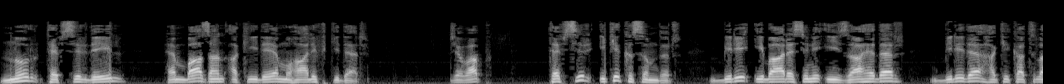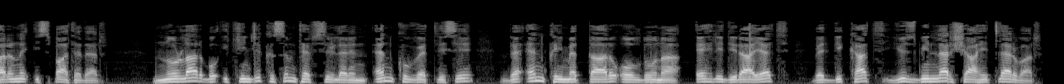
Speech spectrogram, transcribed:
nur tefsir değil, hem bazen akideye muhalif gider. Cevap, tefsir iki kısımdır. Biri ibaresini izah eder, biri de hakikatlarını ispat eder. Nurlar bu ikinci kısım tefsirlerin en kuvvetlisi ve en kıymetdarı olduğuna ehli dirayet ve dikkat yüz binler şahitler var.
